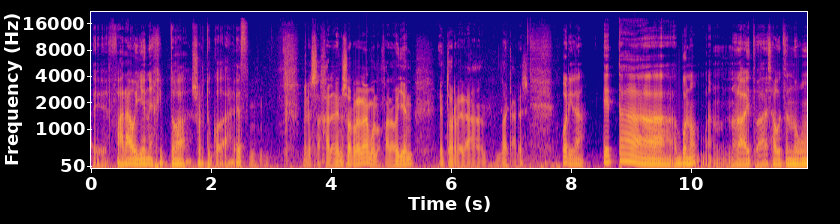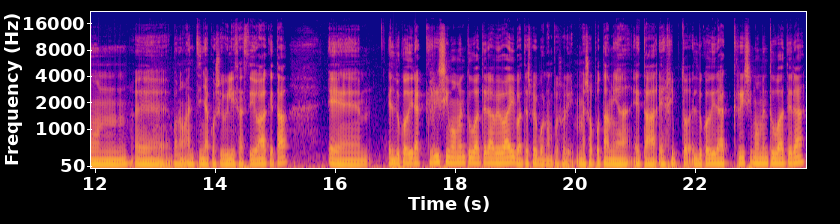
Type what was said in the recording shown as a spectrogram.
e, faraoien Egiptoa sortuko da, ez? Bera, Sahararen sorrera, bueno, faraoien etorrera dakar, ez? Hori da. Eta, bueno, nola ba, ezagutzen dugun, e, bueno, antzinako zibilizazioak eta e, helduko dira krisi momentu batera bebai, batez be, bueno, pues hori, Mesopotamia eta Egipto, helduko dira krisi momentu batera,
